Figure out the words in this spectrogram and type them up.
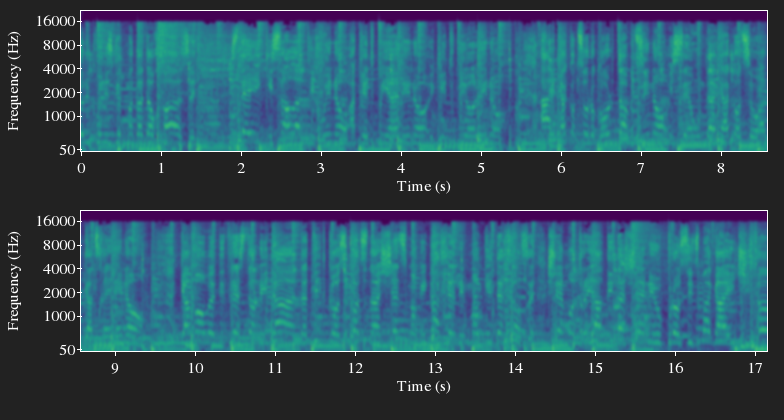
ორი კვირის გეგმა გადავხაზე. სტეიკი სალათი ღვინო აკეთ პიანინო იგით ვიოლინო. აი გაკოცო როგორ დავიცინო ისე უნდა გაკოცო არ გაწყენინო გამოვედით რესტორნიდან და თითქოს კოცნა შენს მოგიდა ხელი. მოგიდე უფროსი ძმა გაიჩითო.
